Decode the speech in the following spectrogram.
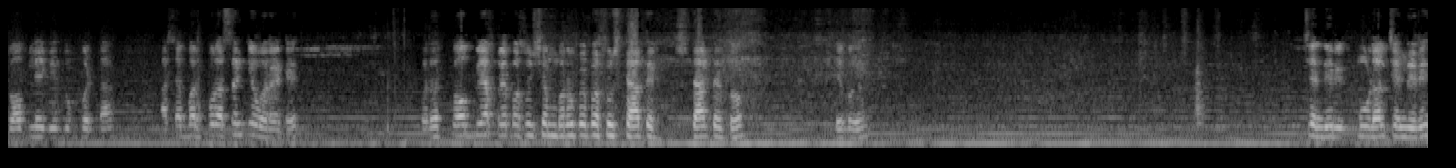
टॉप लेगी दुपट्टा. अशा भरपूर असंख्य व्हरायटी आहेत. परत टॉप बी आपल्यापासून शंभर रुपयापासून स्टार्ट आहे. स्टार्ट येतो हे बघा. चंदेरी मोडाल चंदेरी.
